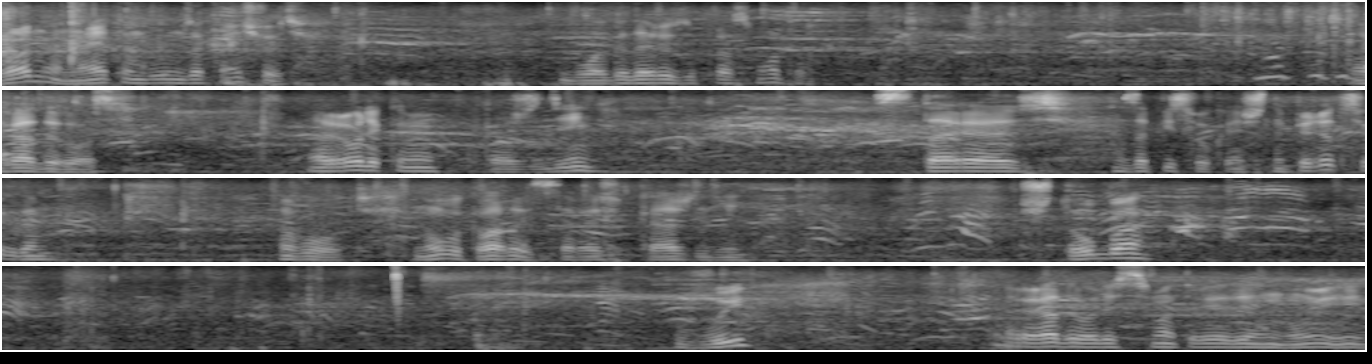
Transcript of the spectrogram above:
Ладно, на этом будем заканчивать. Благодарю за просмотр. Радую вас роликами каждый день. Стараюсь, записываю, конечно, наперед всегда. Вот, но выкладывать стараюсь каждый день. Чтобы вы радовались, смотрели, ну и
